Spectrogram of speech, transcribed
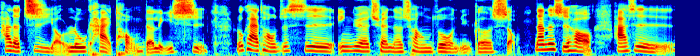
她的挚友卢凯彤的离世。卢凯彤就是音乐圈的创作女歌手，那那时候她是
